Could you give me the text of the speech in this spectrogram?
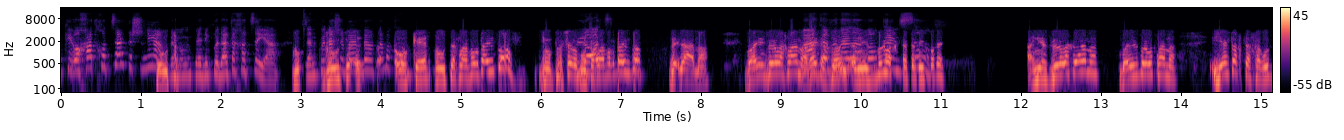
וכאילו אחת חוצה את השנייה במ- בנקודת החצייה. זה הנקודה והוא שבה הם צ- באותו מקום. עוקף והוא צריך לעבור את האינסוף. והוא פשוט, הוא לא צריך צ- לעבור את האינסוף. ולמה? בואי אני אסביר לך למה. מה רגע, הכוונה לעבור את האינסוף? אני אסביר לך למה. בואי אני אסביר לך למה. יש לך תחרות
